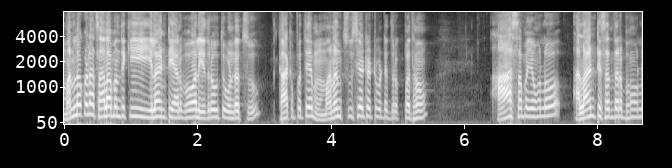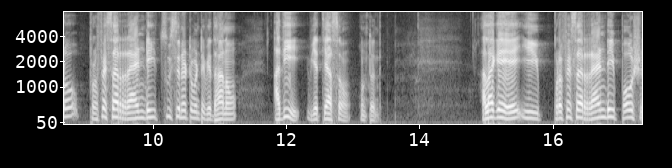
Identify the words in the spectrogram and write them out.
మనలో కూడా చాలామందికి ఇలాంటి అనుభవాలు ఎదురవుతూ ఉండొచ్చు. కాకపోతే మనం చూసేటటువంటి దృక్పథం ఆ సమయంలో అలాంటి సందర్భంలో ప్రొఫెసర్ ర్యాండీ చూసినటువంటి విధానం అది వ్యత్యాసం ఉంటుంది. అలాగే ఈ ప్రొఫెసర్ ర్యాండీ పౌష్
